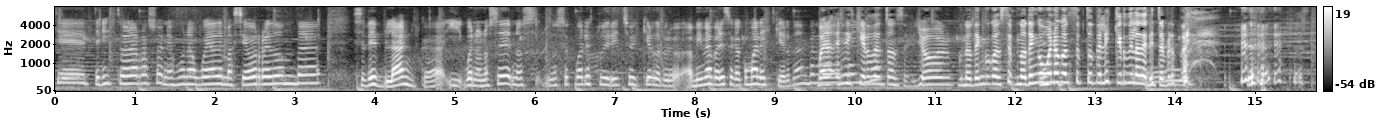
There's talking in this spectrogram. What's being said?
que tenéis toda la razón. Es una wea demasiado redonda. Se ve blanca. Y bueno, no sé, no, no sé cuál es tu derecha o izquierda, pero a mí me aparece acá como a la izquierda, ¿verdad? Bueno, es la izquierda entonces. Yo no tengo concepto, no tengo buenos conceptos de la izquierda y la derecha, perdón.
